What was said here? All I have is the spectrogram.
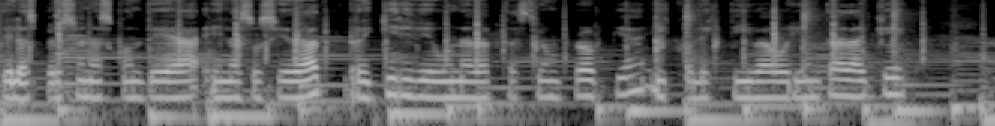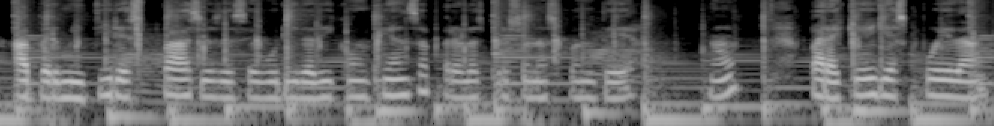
de las personas con TEA en la sociedad requiere de una adaptación propia y colectiva orientada a que a permitir espacios de seguridad y confianza para las personas con TEA, Para que ellas puedan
